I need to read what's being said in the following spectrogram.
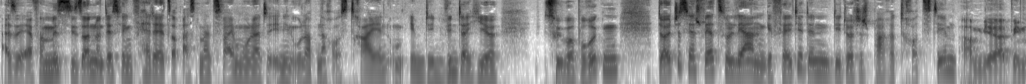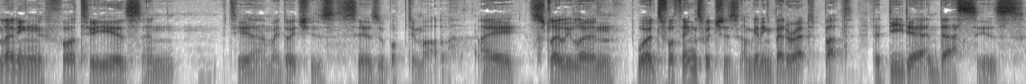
Also er vermisst die Sonne und deswegen fährt er jetzt auch erstmal zwei Monate in den Urlaub nach Australien, um eben den Winter hier zu überbrücken. Deutsch ist ja schwer zu lernen. Gefällt dir denn die deutsche Sprache trotzdem? Um, yeah, I've been learning for two years and yeah, my Deutsch is sehr suboptimal. I slowly learn words for things, which is I'm getting better at, but the die, der and das is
